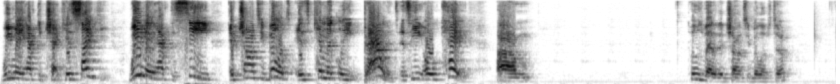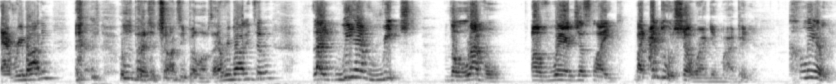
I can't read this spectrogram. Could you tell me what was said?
We may have to check his psyche. We may have to see if Chauncey Billups is chemically balanced. Is he okay? Um, who's better than Chauncey Billups, Tim? Everybody? who's better than Chauncey Billups? Everybody, Timmy? Like, we have reached the level of where just like, like, I do a show where I give my opinion. Clearly.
